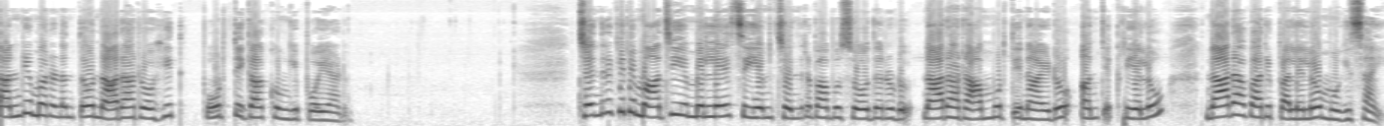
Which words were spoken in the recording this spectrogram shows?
తండ్రి మరణంతో నారా రోహిత్ పూర్తిగా కుంగిపోయాడు. చంద్రగిరి మాజీ ఎమ్మెల్యే సీఎం చంద్రబాబు సోదరుడు నారా రామ్మూర్తి నాయుడు అంత్యక్రియలు నారావారిపల్లెలో ముగిశాయి.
